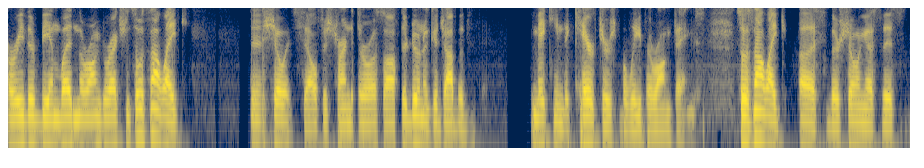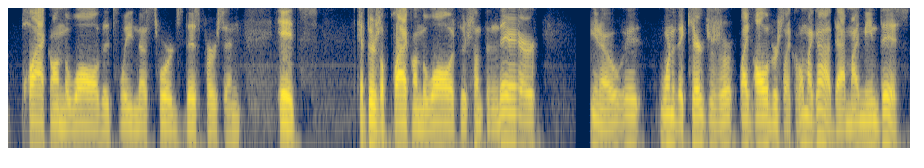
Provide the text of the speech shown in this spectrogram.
are either being led in the wrong direction. So it's not like the show itself is trying to throw us off. They're doing a good job of making the characters believe the wrong things. So it's not like us, they're showing us this plaque on the wall that's leading us towards this person. It's if there's a plaque on the wall, if there's something there, you know, it, one of the characters are like Oliver's like, oh my god, that might mean this.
